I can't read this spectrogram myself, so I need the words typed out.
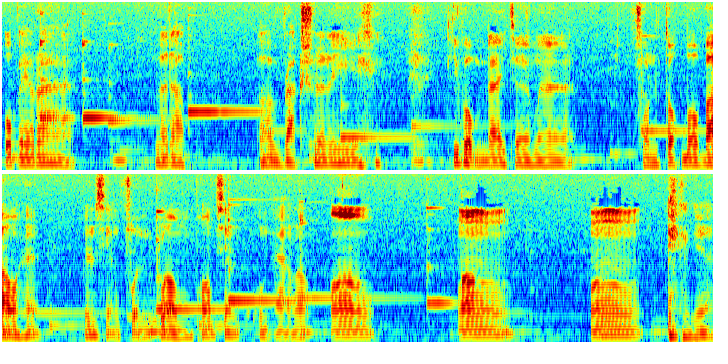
โอเปร่าระดับเอ่อ luxury ที่ผมได้เจอมาฝนตกเบาๆฮะ เป็นเสียงฝนกล่อมพร้อมเสียงอึ่งอ่างแล้วอ๋ออ๋ออ๋ออย่างเงี้ย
